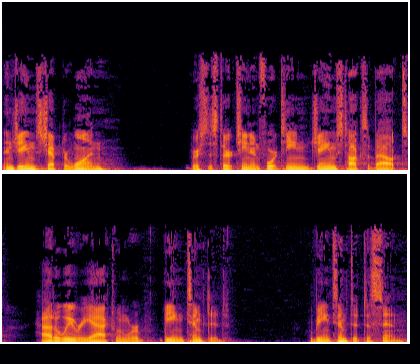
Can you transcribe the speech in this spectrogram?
in James chapter 1, verses 13 and 14, James talks about how do we react when we're being tempted? We're being tempted to sin.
